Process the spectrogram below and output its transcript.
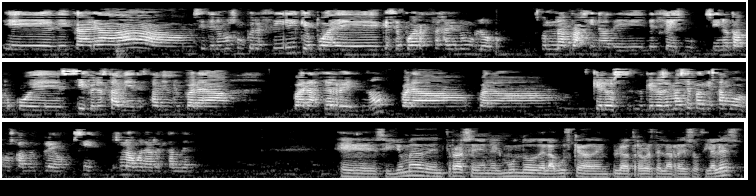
eh, de cara a si tenemos un perfil que, eh, que se pueda reflejar en un blog. con una página de, de Facebook, si no tampoco es, sí, pero está bien, está bien para, para hacer red, ¿no? Para, para que, los, que los demás sepan que estamos buscando empleo, sí, es una buena red también. Eh, si yo me adentrase en el mundo de la búsqueda de empleo a través de las redes sociales,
